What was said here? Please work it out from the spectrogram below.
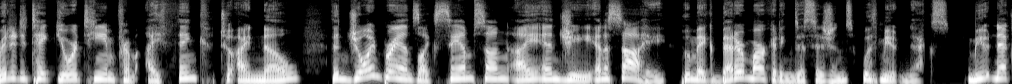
Ready to take your team from I think to I know? Then join brands like Samsung, ING, and Asahi who make better marketing decisions with Mutinex. Mutinex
